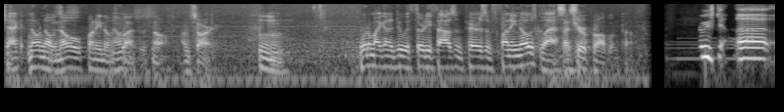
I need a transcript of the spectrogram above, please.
Jacket, no noses. No funny nose No glasses, no. I'm sorry. Hmm. What am I going to do with 30,000 pairs of funny nose glasses? That's your problem, Tom. We've, uh,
